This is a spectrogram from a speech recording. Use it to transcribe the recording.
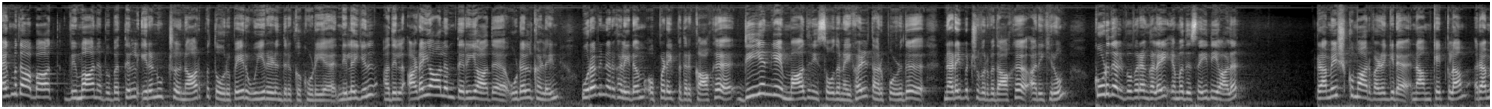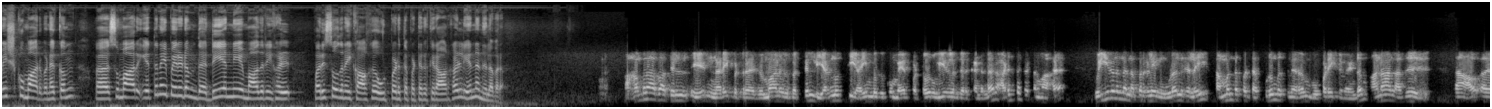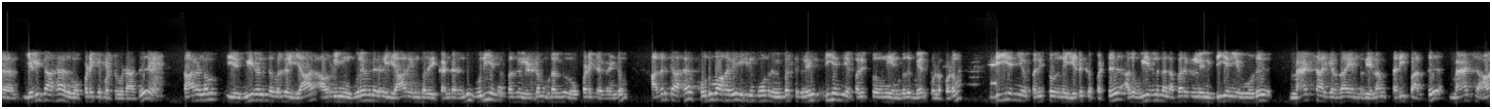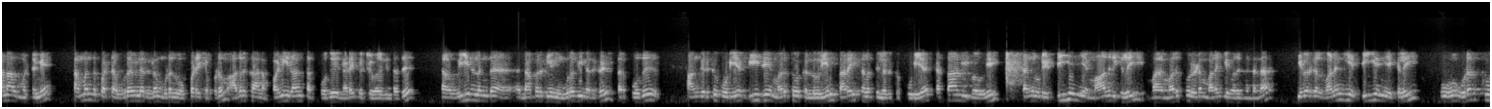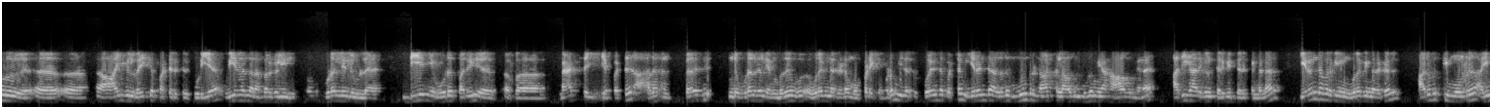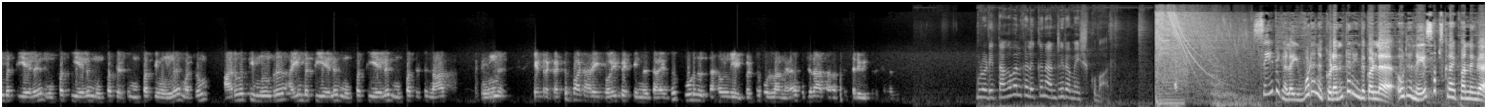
அகமதாபாத் விமான விபத்தில் இருநூற்று நாற்பத்தோரு பேர் உயிரிழந்திருக்கக்கூடிய நிலையில் அதில் அடையாளம் தெரியாத உடல்களின் உறவினர்களிடம் ஒப்படைப்பதற்காக டிஎன்ஏ மாதிரி சோதனைகள் தற்பொழுது நடைபெற்று வருவதாக அறிகிறோம். கூடுதல் விவரங்களை எமது செய்தியாளர் ரமேஷ்குமார் வழங்கிட நாம் கேட்கலாம். ரமேஷ்குமார் வணக்கம். சுமார் எத்தனை பேரிடம் இந்த டிஎன்ஏ மாதிரிகள் பரிசோதனைக்காக உட்படுத்தப்பட்டிருக்கிறார்கள்? என்ன நிலவரம்? அகமதாபாத்தில் நடைபெற்ற விமான விபத்தில் இருநூத்தி ஐம்பதுக்கும் மேற்பட்டோர் உயிரிழந்திருக்கின்றனர். அடுத்த கட்டமாக உயிரிழந்த நபர்களின் உடல்களை சம்பந்தப்பட்ட குடும்பத்தினரும் ஒப்படைக்க வேண்டும். ஆனால் அது அஹ், அஹ், எளிதாக அது ஒப்படைக்கப்பட்டு விடாது. காரணம் உயிரிழந்தவர்கள் யார் அவர்களின் உறவினர்கள் யார் என்பதை கண்டறிந்து உரிய நபர்களிடம் உடல்கள் ஒப்படைக்க வேண்டும். அதற்காக பொதுவாகவே இது போன்ற விபத்துகளில் டிஎன்ஏ பரிசோதனை என்பது மேற்கொள்ளப்படும். டிஎன்ஏ பரிசோதனை எடுக்கப்பட்டு அது உயிரிழந்த நபர்களின் டிஎன்ஏவோடு மேட்ச் ஆகிறதா என்பதையெல்லாம் சரிபார்த்து மேட்ச் ஆனால் மட்டுமே சம்பந்தப்பட்ட உறவினர்களிடம் உடல் ஒப்படைக்கப்படும். அதற்கான பணிதான் தற்போது நடைபெற்று வருகின்றது. உயிரிழந்த நபர்களின் உறவினர்கள் தற்போது அங்க இருக்கக்கூடிய பிஜே மருத்துவக் கல்லூரியின் தரைத்தளத்தில் இருக்கக்கூடிய கசாலி பவனில் தங்களுடைய டிஎன்ஏ மாதிரிகளை ம- மருத்துவரிடம் வழங்கி வருகின்றனர். இவர்கள் வழங்கிய டிஎன்ஏக்களை உடற்கூறு ஆய்வில் வைக்கப்பட்டிருக்கக்கூடிய உயிரிழந்த நபர்களின் உடலில் உள்ள டிஎன்ஏவோடு பரி மேட்ச் செய்யப்பட்டு அதன் பிறகு இந்த உடல்கள் என்பது உ- உறவினர்களிடம் ஒப்படைக்கப்படும். இதற்கு குறைந்தபட்சம் இரண்டு அல்லது மூன்று நாட்களாவது முழுமையாக ஆகும் என அதிகாரிகள் தெரிவித்திருக்கின்றனர். இறந்தவர்களின் உறவினர்கள் அறுபத்தி மூன்று ஐம்பத்தி ஏழு முப்பத்தி ஏழு முப்பத்தி எட்டு முப்பத்தி ஒண்ணு மற்றும் அறுபத்தி மூன்று ஐம்பத்தி ஏழு முப்பத்தி ஏழு முப்பத்தி எட்டு நாற்பத்தி ஒண்ணு என்ற கட்டுப்பாட்டு அறை தொலைபேசி எண்ணிற்கு அழைத்து கூடுதல் தகவல்களை பெற்றுக் கொள்ளலாம் என குஜராத் அரசு தெரிவித்திருக்கிறது. உங்களுடைய தகவல்களுக்கு நன்றி ரமேஷ்குமார். செய்திகளை உடனுக்குடன் தெரிந்து கொள்ள உடனே சப்ஸ்கிரைப் பண்ணுங்க.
